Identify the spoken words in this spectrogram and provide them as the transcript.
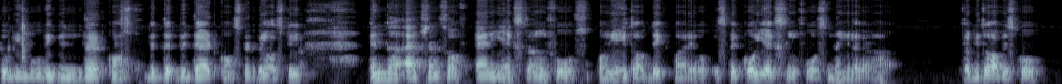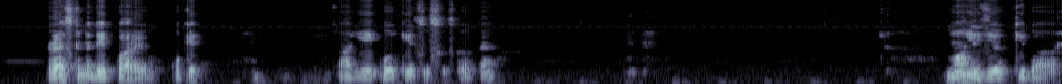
to be moving in that with with that constant velocity in the absence of any external force और यही तो आप देख पा रहे हो, इस पर कोई एक्सटर्नल फोर्स नहीं लग रहा। तभी तो आप इसको रेस्ट में देख पा रहे हो ओके okay? आगे एक और केस डिस्कस करते हैं। मान लीजिए अब की बार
